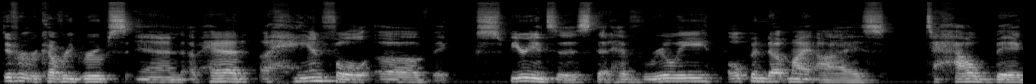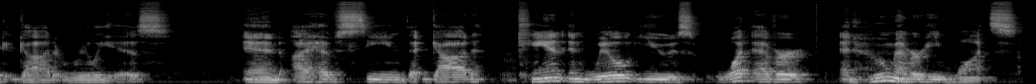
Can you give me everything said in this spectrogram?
different recovery groups and I've had a handful of experiences that have really opened up my eyes to how big God really is. And I have seen that God can and will use whatever and whomever He wants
